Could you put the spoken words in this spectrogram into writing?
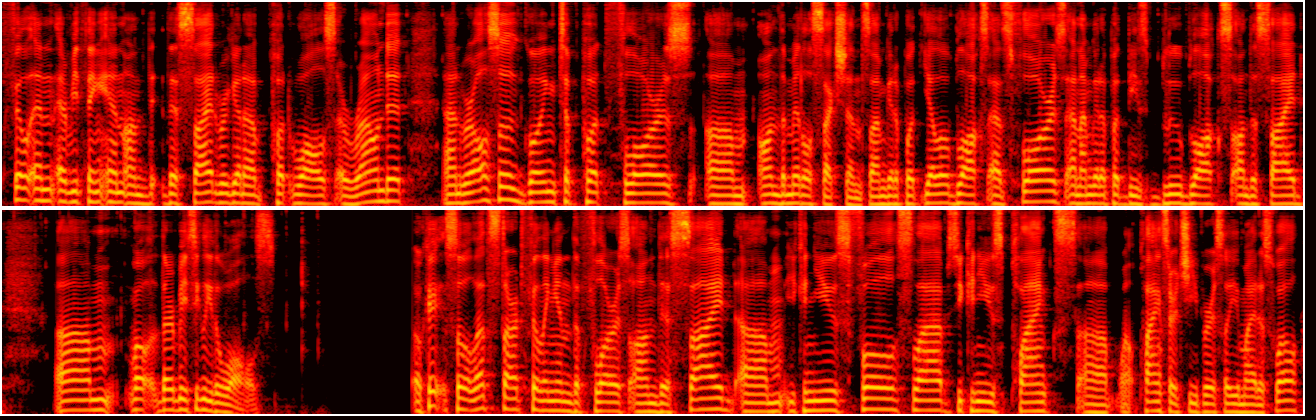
fill in everything in on th this side. We're gonna put walls around it. And we're also going to put floors um, on the middle section. So I'm gonna put yellow blocks as floors and I'm gonna put these blue blocks on the side. Um, well, they're basically the walls. Okay, so let's start filling in the floors on this side. Um, you can use full slabs, you can use planks. Uh, well, planks are cheaper, so you might as well.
